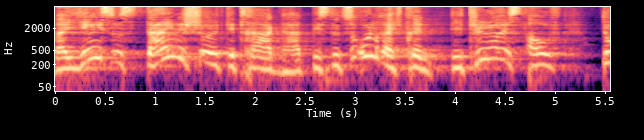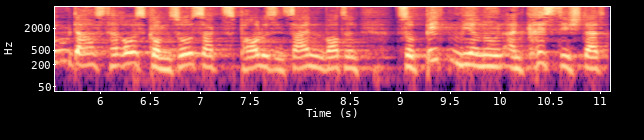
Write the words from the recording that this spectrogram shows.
weil Jesus deine Schuld getragen hat, bist du zu Unrecht drin. Die Tür ist auf, du darfst herauskommen. So sagt Paulus in seinen Worten. So bitten wir nun an Christi statt,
